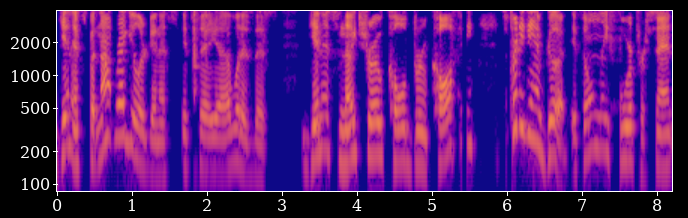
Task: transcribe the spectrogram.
Guinness, but not regular Guinness. It's a uh, what is this? Guinness Nitro Cold Brew Coffee. It's pretty damn good. It's only 4%,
